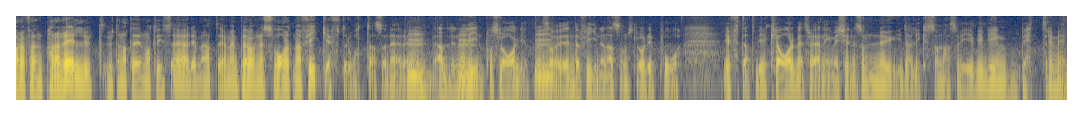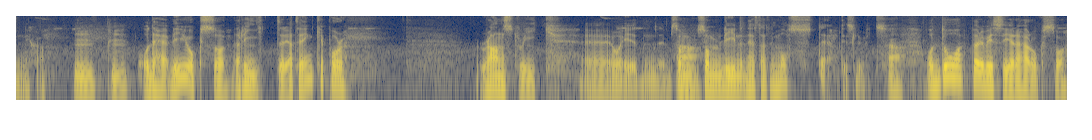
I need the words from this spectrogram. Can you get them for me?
bara för en parallell ut, utan att det är något är det, men att ja, men bönesvaret man fick efteråt, alltså när mm. adrenalinpåslaget, mm. alltså endorfinerna som slår det på efter att vi är klara med träningen. Vi känner oss så nöjda liksom, alltså vi, vi blir en bättre människa. Mm. mm. Och det här blir ju också riter. Jag tänker på Runstreak Eh, som, ja. som blir nästan ett måste till slut. Ja. Och då börjar vi se det här också,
